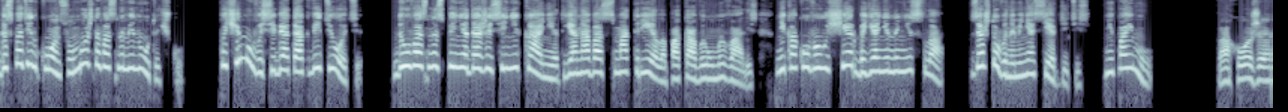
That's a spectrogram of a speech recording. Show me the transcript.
Господин консул, можно вас на минуточку? Почему вы себя так ведете? Да у вас на спине даже синяка нет. Я на вас смотрела, пока вы умывались. Никакого ущерба я не нанесла. За что вы на меня сердитесь? Не пойму. Похоже,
